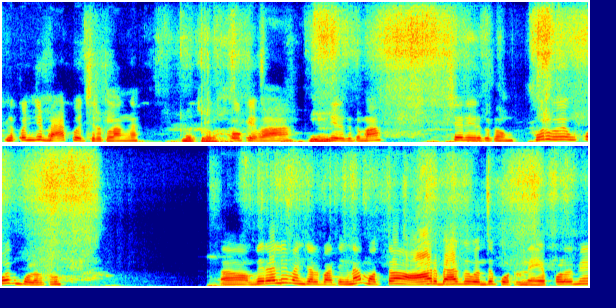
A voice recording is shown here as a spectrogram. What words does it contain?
இன்னும் கொஞ்சம் பேக் வச்சிருக்கலாங்க. ஓகேவா இப்படி இருக்கட்டுமா? சரி இருக்கட்டும். ஒரு போதும் போல இருக்கட்டும் ஆ, விரலி மஞ்சள் பார்த்தீங்கன்னா மொத்தம் ஆறு பேக் வந்து போட்டிருந்தேன். எப்பொழுதுமே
